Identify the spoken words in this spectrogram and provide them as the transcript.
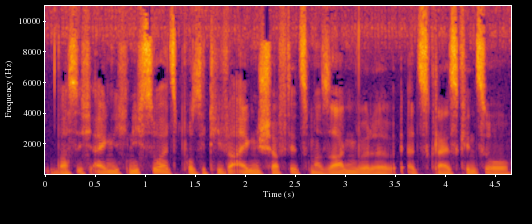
was ich eigentlich nicht so als positive Eigenschaft jetzt mal sagen würde, als kleines Kind so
